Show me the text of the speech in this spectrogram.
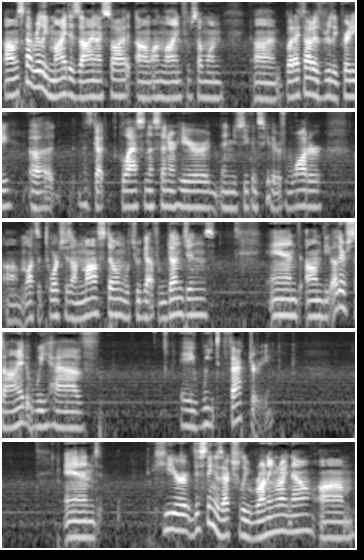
um, it's not really my design. I saw it um, online from someone, uh, but I thought it was really pretty. Uh, it's got glass in the center here, and you, you can see there's water. Um, lots of torches on moss stone, which we got from dungeons. And on the other side, we have a wheat factory. And here, this thing is actually running right now um,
